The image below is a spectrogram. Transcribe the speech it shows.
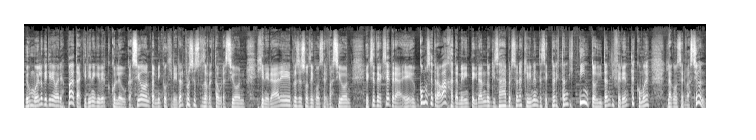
es un modelo que tiene varias patas, que tiene que ver con la educación, también con generar procesos de restauración, generar eh, procesos de conservación, etcétera, etcétera. Eh, ¿Cómo se trabaja también integrando quizás a personas que vienen de sectores tan distintos y tan diferentes como es la conservación.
